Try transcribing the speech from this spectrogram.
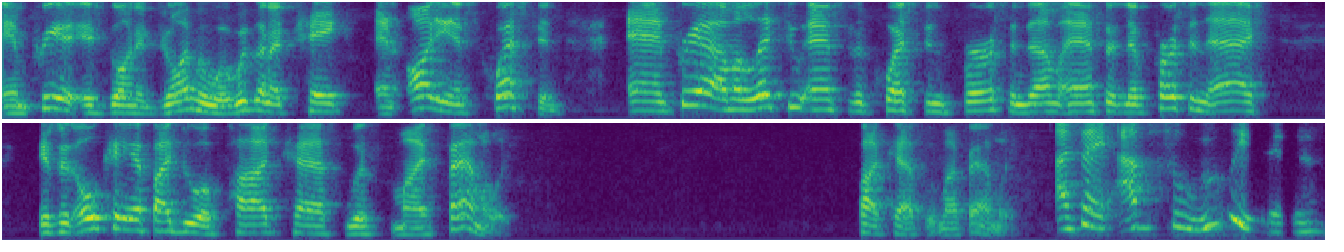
And Priya is going to join me where we're going to take an audience question. And Priya, I'm going to let you answer the question first, and then I'm going to answer. The person asked, is it okay if I do a podcast with my family? Podcast with my family. I say absolutely it is.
